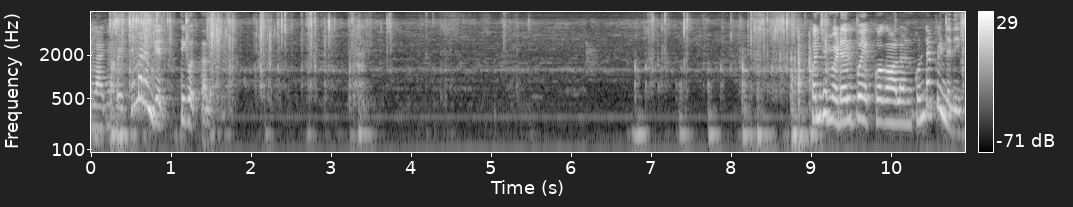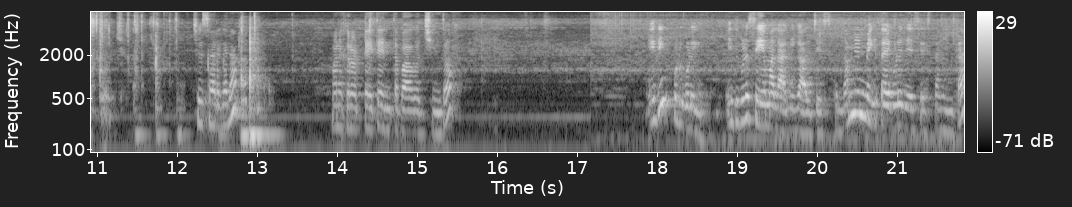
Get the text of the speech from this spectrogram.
ఇలాగే పెట్టి మనం గట్టిగా కొత్తాలి కొంచెం వెడల్పు ఎక్కువ కావాలనుకుంటే పిండి తీసుకోవచ్చు. చూసారు కదా? మనకి రొట్టె అయితే ఎంత బాగా వచ్చిందో. ఇది ఇప్పుడు కూడా ఇది. కూడా సేమ్ అలాగే గాలి చేసుకుందాం నేను మిగతాయి కూడా చేసేస్తాను ఇంకా.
